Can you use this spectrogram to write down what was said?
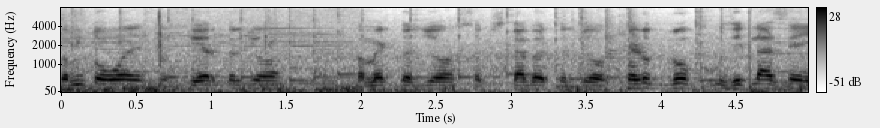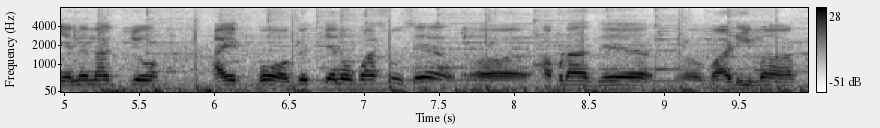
ગમતો હોય તો શેર કરજો. કમેન્ટ કરજો સબસ્ક્રાઈબર કરજો. ખેડૂત ગ્રુપ જેટલા છે એને નાખજો. આ એક બહુ અગત્યનું પાસું છે. આપણા જે વાડીમાં,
